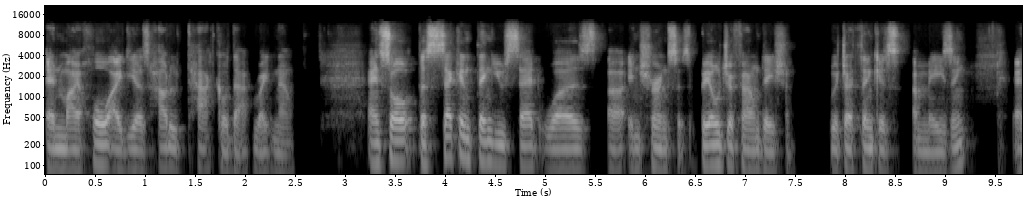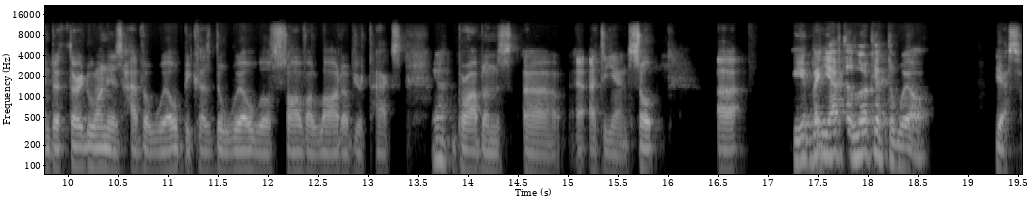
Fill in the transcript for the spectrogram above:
and my whole idea is how to tackle that right now and so the second thing you said was uh, insurances build your foundation which i think is amazing and the third one is have a will because the will will solve a lot of your tax Yeah. problems uh, at the end so uh, yeah, but you have to look at the will. yes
